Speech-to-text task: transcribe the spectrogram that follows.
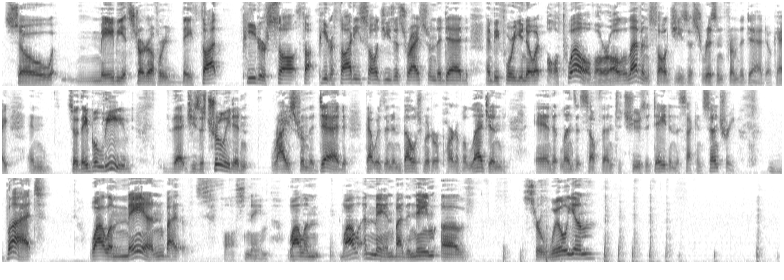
So maybe it started off where they thought Peter saw, thought, Peter thought he saw Jesus rise from the dead, and before you know it, all 12 or all 11 saw Jesus risen from the dead, okay? And so they believed that Jesus truly didn't rise from the dead. That was an embellishment or part of a legend, and it lends itself then to choose a date in the second century. But while a man by false name, while a while a man by the name of Sir William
